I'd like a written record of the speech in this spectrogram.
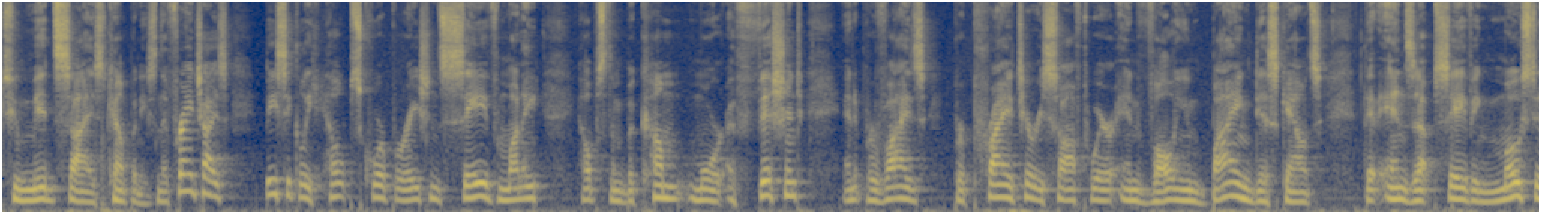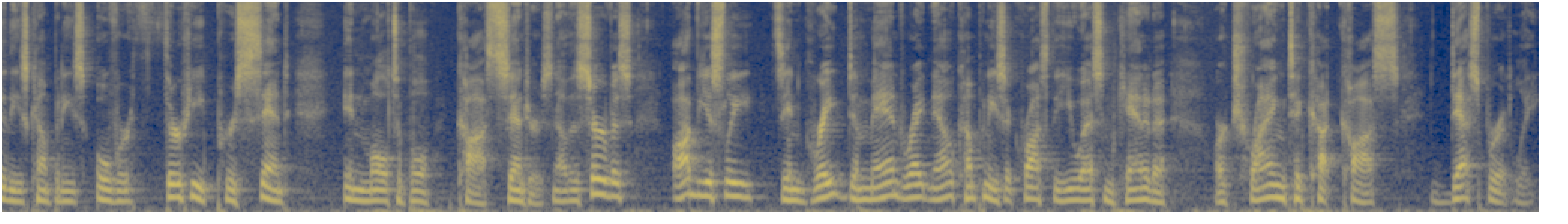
to mid sized companies. And the franchise basically helps corporations save money, helps them become more efficient, and it provides proprietary software and volume buying discounts that ends up saving most of these companies over 30% in multiple cost centers. Now, the service obviously is in great demand right now. Companies across the US and Canada are trying to cut costs desperately.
